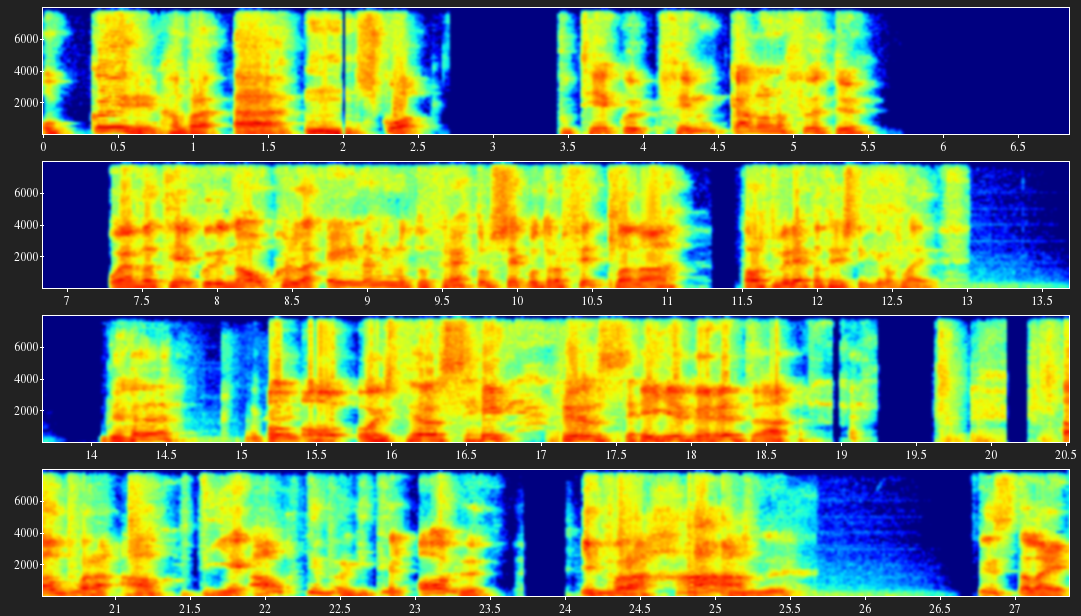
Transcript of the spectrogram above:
Og gaurinn, hann bara uh, sko þú tekur 5 gallon af fötu og ef það tekur því nákvæmlega 1 mínútu og 13 sekundur að fylla hana þá ertum við rétt að þristingin á flæðið. Ok, og, og, og þegar, hann seg, þegar hann segir mér þetta þá bara átti ég átti bara ekki til orð ég bara ha fyrsta lagi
